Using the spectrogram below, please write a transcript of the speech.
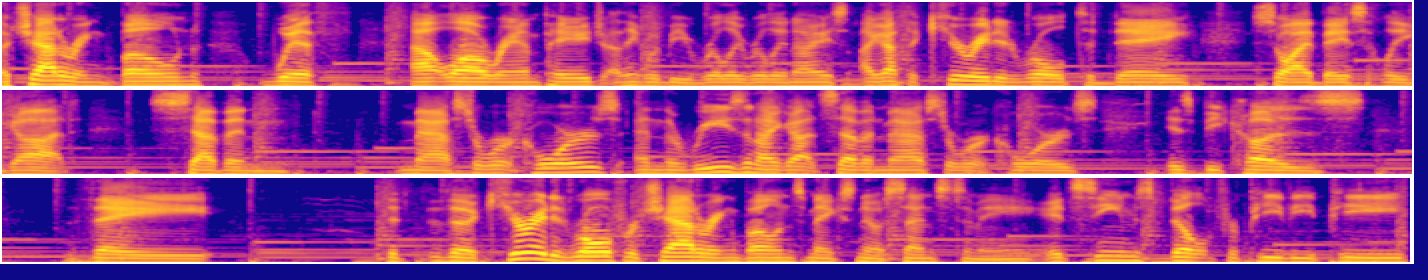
A Chattering Bone with Outlaw Rampage, I think would be really, really nice. I got the curated roll today, so I basically got seven Masterwork cores. And the reason I got seven Masterwork cores is because they. The, the curated roll for Chattering Bones makes no sense to me. It seems built for PvP.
